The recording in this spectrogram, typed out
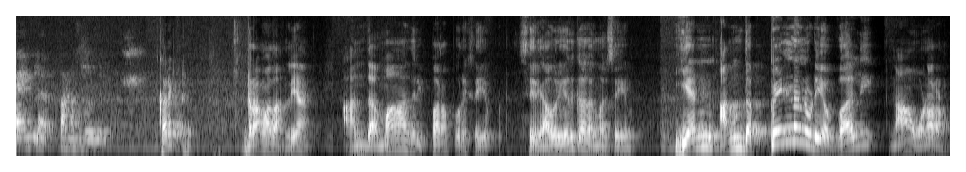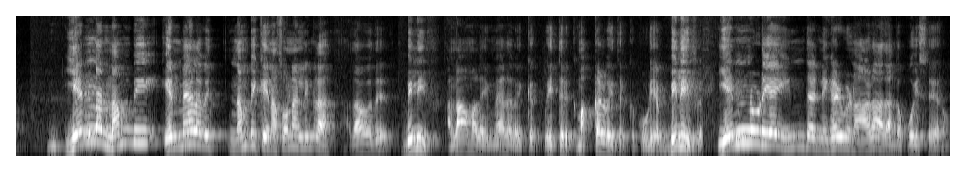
டைம்ல பண்ணும்போது. கரெக்ட் ட்ராமா தான் இல்லையா? அந்த மாதிரி பரப்புரை செய்யப்பட்டது. சரி அவர் எதுக்காக அந்த மாதிரி செய்யணும்? என் அந்த பெண்ணனுடைய வலி நான் உணரணும். என்ன நம்பி என் மேல வை நம்பிக்கை நான் சொன்னேன் இல்லைங்களா? அதாவது பிலீஃப் அண்ணாமலை மேல வைக்க வைத்திருக்க மக்கள் வைத்திருக்கக்கூடிய பிலீஃப் என்னுடைய இந்த நிகழ்வுனால அது அங்க போய் சேரும்.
